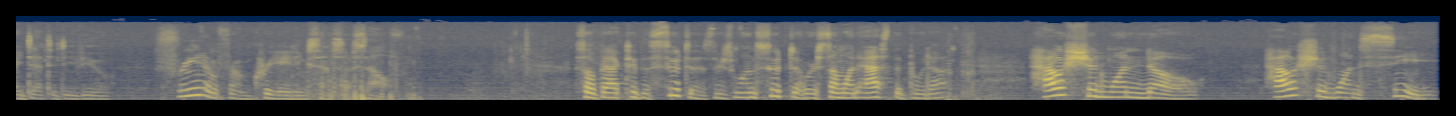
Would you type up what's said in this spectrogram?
identity view, freedom from creating sense of self. So back to the suttas, there's one sutta where someone asked the Buddha, how should one know, how should one see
